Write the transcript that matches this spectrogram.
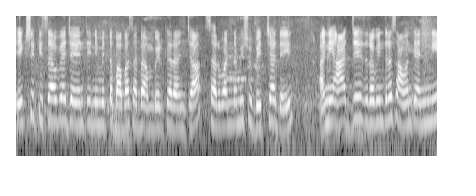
एकशे तिसाव्या जयंतीनिमित्त बाबासाहेब आंबेडकरांच्या सर्वांना मी शुभेच्छा देईन. आणि आज जे रवींद्र सावंत यांनी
